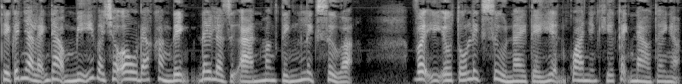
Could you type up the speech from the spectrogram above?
thì các nhà lãnh đạo Mỹ và châu Âu đã khẳng định đây là dự án mang tính lịch sử ạ. Vậy yếu tố lịch sử này thể hiện qua những khía cạnh nào thưa anh ạ?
